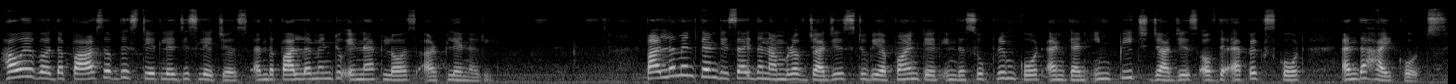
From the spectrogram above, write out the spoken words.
However, the powers of the state legislatures and the parliament to enact laws are plenary. Parliament can decide the number of judges to be appointed in the Supreme Court and can impeach judges of the Apex Court and the High Courts.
